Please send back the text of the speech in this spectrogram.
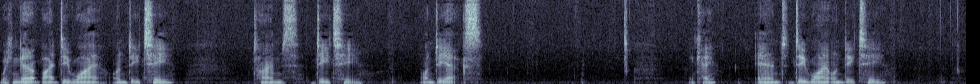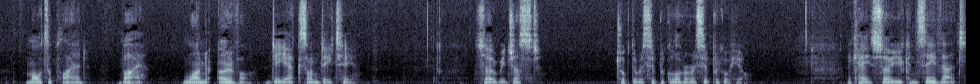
we can get it by dy on dt times dt on dx. Okay, and dy on dt multiplied by 1 over dx on dt. So we just took the reciprocal of a reciprocal here. Okay, so you can see that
